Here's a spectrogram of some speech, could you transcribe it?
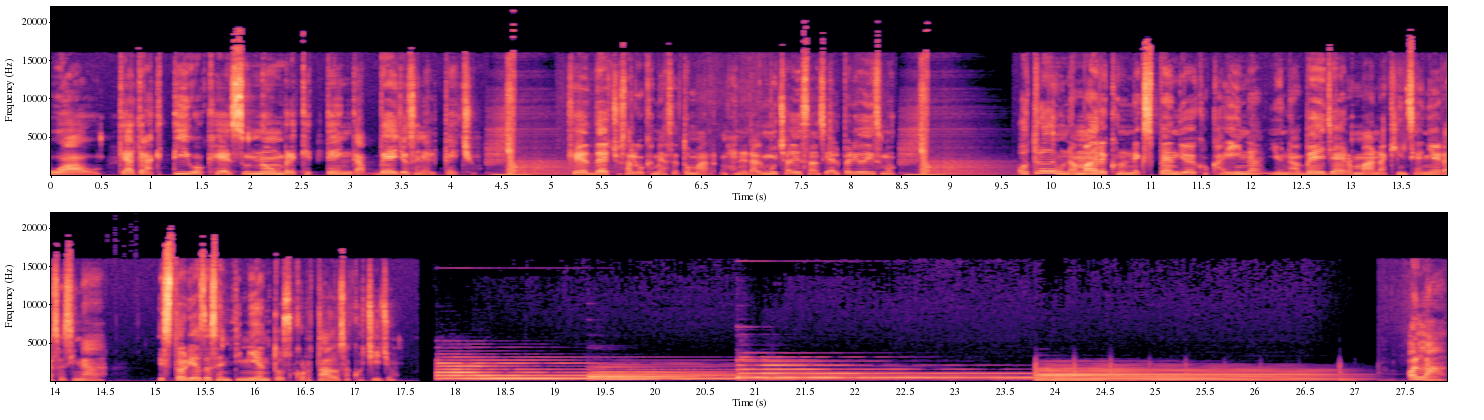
wow, qué atractivo que es un hombre que tenga vellos en el pecho. Que de hecho es algo que me hace tomar en general mucha distancia del periodismo. Otro de una madre con un expendio de cocaína y una bella hermana quinceañera asesinada. Historias de sentimientos cortados a cuchillo. Hola,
